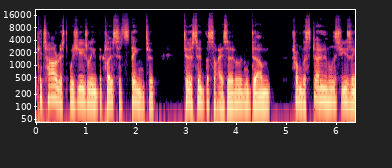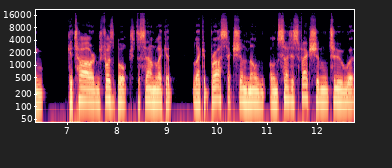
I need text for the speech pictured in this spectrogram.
guitarist was usually the closest thing to to a synthesizer. And um, from the Stones using guitar and fuzzbox to sound like a like a brass section on on Satisfaction to uh,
